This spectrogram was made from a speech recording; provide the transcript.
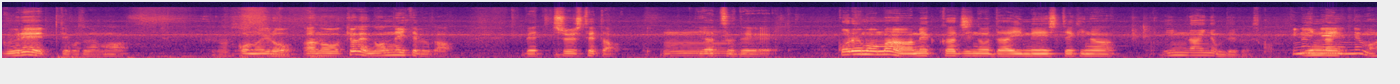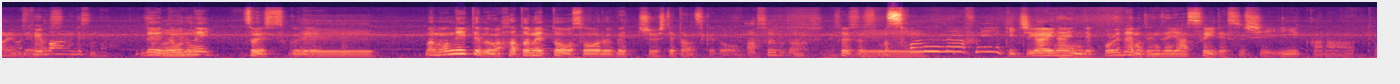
な。グレーっていうことでまあこの色。あの去年ノンネイティブが別注してたうんやつでこれもまあアメカジの代名詞的な。インラインでも出るんですか？インラインでもあります。定出ます。番ですね。でノンネイそうですグへレー、ー。まあ、ノンネイティブはハトメとソール別注してたんですけど。あそういうことなんですね。そうですそうです、まあ、そんな雰囲気違いないんでこれでも全然安いですしいいかなと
